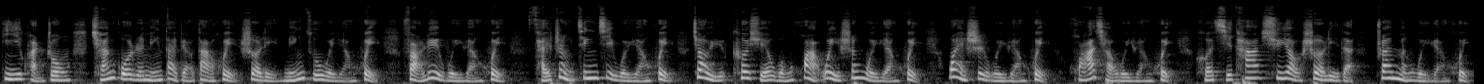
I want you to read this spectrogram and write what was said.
第一款中，全国人民代表大会设立民族委员会、法律委员会、财政经济委员会、教育科学文化卫生委员会、外事委员会。华侨委员会和其他需要设立的专门委员会，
